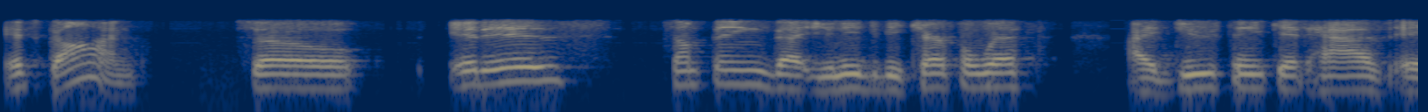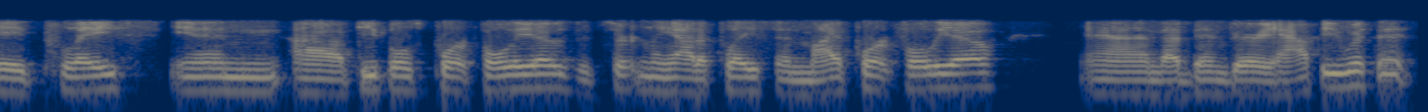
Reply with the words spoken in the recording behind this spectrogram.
It's gone. So it is something that you need to be careful with. I do think it has a place in uh, people's portfolios. It certainly had a place in my portfolio, and I've been very happy with it.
